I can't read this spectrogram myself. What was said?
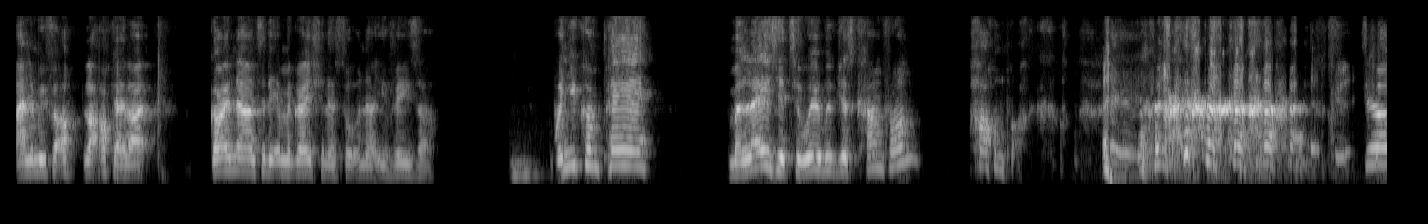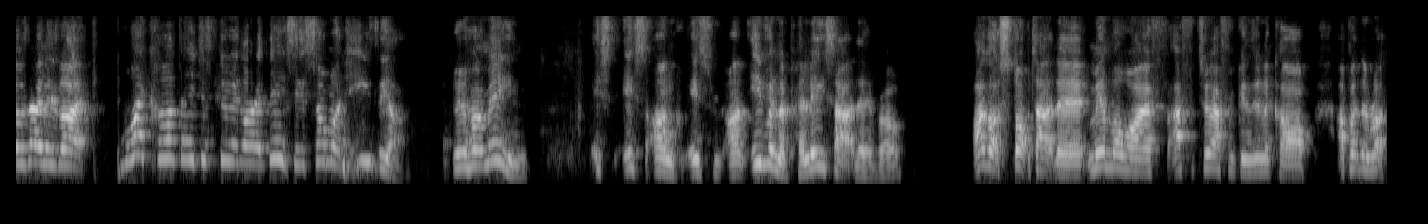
and then we felt like, okay, like going down to the immigration and sorting out your visa. When you compare Malaysia to where we've just come from, oh my god. do you know what I'm saying? It's like, why can't they just do it like this? It's so much easier. You know what I mean? it's it's on it's on even the police out there, bro. I got stopped out there. Me and my wife, two Africans in the car, up at the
